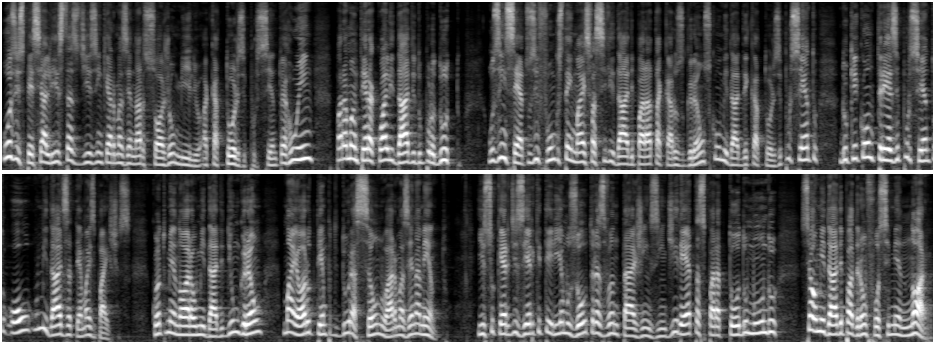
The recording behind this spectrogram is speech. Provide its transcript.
Os especialistas dizem que armazenar soja ou milho a 14% é ruim para manter a qualidade do produto. Os insetos e fungos têm mais facilidade para atacar os grãos com umidade de 14% do que com 13% ou umidades até mais baixas. Quanto menor a umidade de um grão, maior o tempo de duração no armazenamento. Isso quer dizer que teríamos outras vantagens indiretas para todo mundo se a umidade padrão fosse menor.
